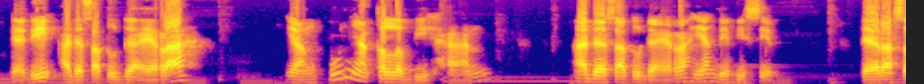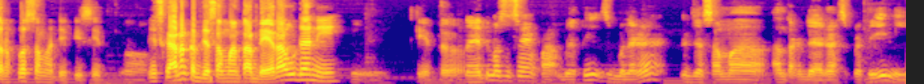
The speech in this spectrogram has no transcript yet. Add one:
Jadi ada satu daerah yang punya kelebihan, ada satu daerah yang defisit. Daerah surplus sama defisit. Oh. Ini sekarang kerjasama antar daerah udah nih, Hmm. gitu. Nah itu maksud saya Pak, berarti sebenarnya kerjasama antar daerah seperti ini,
